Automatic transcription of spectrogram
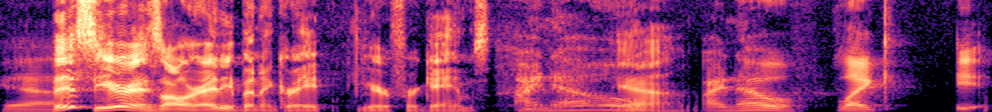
yeah. This year has already been a great year for games. I know. Yeah. I know. Like, it,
